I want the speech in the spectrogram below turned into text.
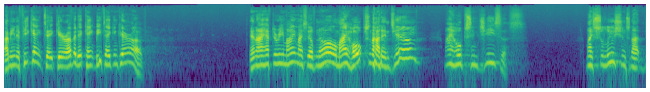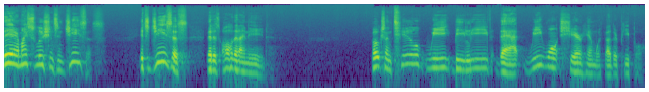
I mean, if He can't take care of it, it can't be taken care of. And I have to remind myself no, my hope's not in Jim, my hope's in Jesus. My solution's not there, my solution's in Jesus. It's Jesus that is all that I need. Folks, until we believe that, we won't share him with other people.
